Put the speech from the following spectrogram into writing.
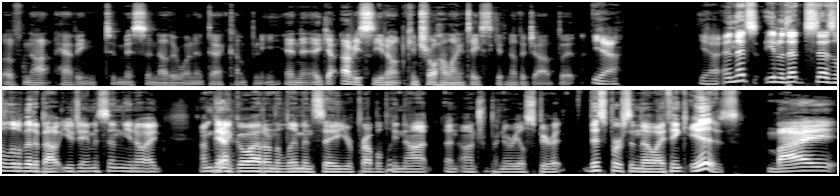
of not having to miss another one at that company. And uh, obviously, you don't control how long it takes to get another job, but Yeah. Yeah. And that's you know, that says a little bit about you, Jamison. You know, I I'm gonna Yeah. go out on a limb and say you're probably not an entrepreneurial spirit. This person though, I think is. my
